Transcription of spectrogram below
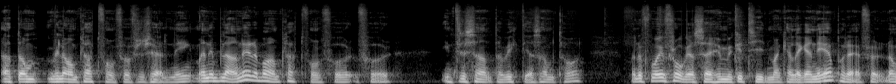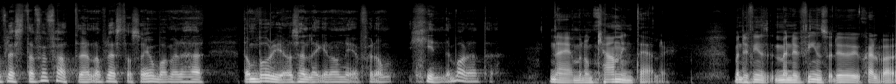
Att de vill ha en plattform för försäljning. Men ibland är det bara en plattform för, för intressanta och viktiga samtal. Men då får man ju fråga sig hur mycket tid man kan lägga ner på det. För de flesta författare, de flesta som jobbar med det här, de börjar och sen lägger de ner för de hinner bara inte. Nej, men de kan inte heller. Men det finns, men det finns och det är själva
